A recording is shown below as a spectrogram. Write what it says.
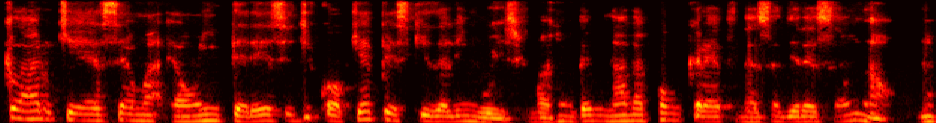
Claro que esse é, uma, é um interesse de qualquer pesquisa linguística, mas não tem nada concreto nessa direção, não. Né?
